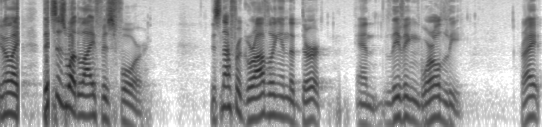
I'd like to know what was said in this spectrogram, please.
You know, like this is what life is for. It's not for groveling in the dirt and living worldly, right?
